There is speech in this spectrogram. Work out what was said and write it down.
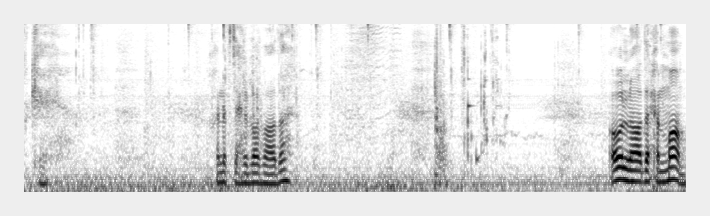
أوكي خلينا نفتح الباب هذا. أوه هذا حمام.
